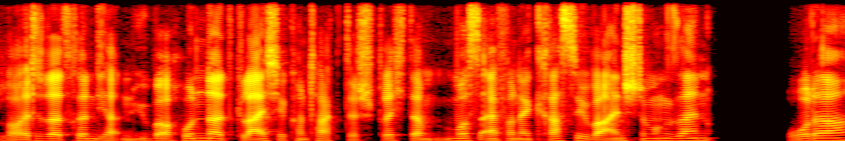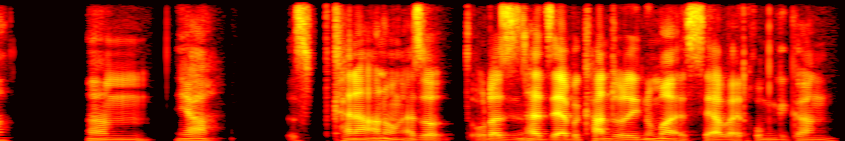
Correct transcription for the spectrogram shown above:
Leute da drin, die hatten über 100 gleiche Kontakte. Sprich, da muss einfach eine krasse Übereinstimmung sein. Oder, ähm, ja, ist, keine Ahnung. Also, oder sie sind halt sehr bekannt oder die Nummer ist sehr weit rumgegangen.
